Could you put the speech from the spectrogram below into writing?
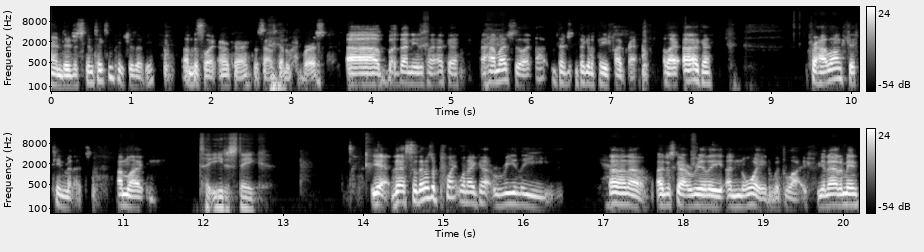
and they're just going to take some pictures of you. I'm just like, okay, that sounds kind of perverse. Uh, but then you're like, okay, how much? They're like, oh, they're, they're going to pay you five grand. I'm like, oh, okay. For how long? 15 minutes. I'm like, to eat a steak. Yeah. There, so there was a point when I got really, I don't know, I just got really annoyed with life. You know what I mean?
